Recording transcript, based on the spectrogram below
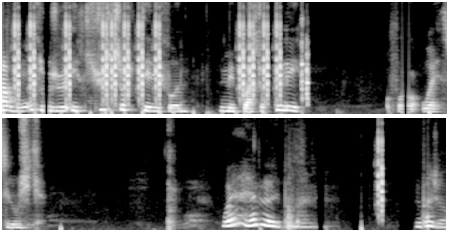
Pardon, ce jeu est juste sur téléphone, mais pas sur télé. Enfin, ouais, c'est logique. Ouais, elle, est pas mal. Mais pas genre.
